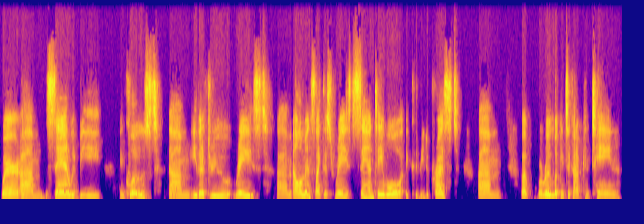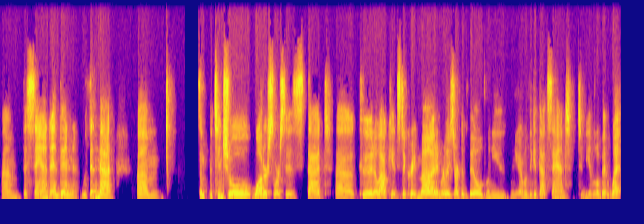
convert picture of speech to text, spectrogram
where um, sand would be enclosed um, either through raised um, elements like this raised sand table. It could be depressed, um, but we're really looking to kind of contain um, the sand. And then within that, some potential water sources that uh, could allow kids to create mud and really start to build when you when you're able to get that sand to be a little bit wet.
